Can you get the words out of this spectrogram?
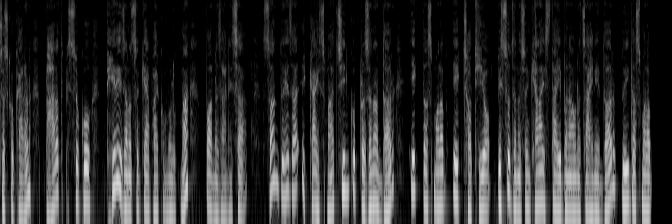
जसको कारण भारत विश्वको धेरै जनसङ्ख्या भएको मुलुकमा पर्न जानेछ। सन् दुई हजार एक्काइसमा चीनको प्रजनन दर एक दशमलव एक छ थियो। विश्व जनसङ्ख्यालाई स्थायी बनाउन चाहिने दर दुई दशमलव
